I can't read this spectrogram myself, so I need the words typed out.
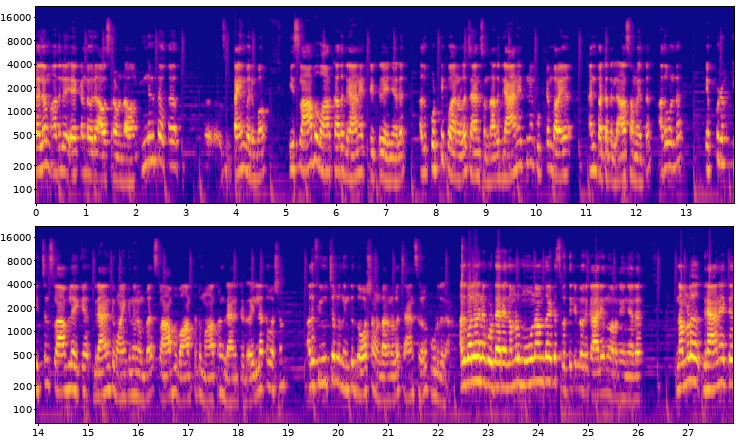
ബലം അതിൽ ഏക്കേണ്ട ഒരു അവസരം ഉണ്ടാവാം. ഇങ്ങനത്തെ ഒക്കെ ടൈം വരുമ്പോൾ ഈ സ്ലാബ് വാർക്കാതെ ഗ്രാനൈറ്റ് ഇട്ട് കഴിഞ്ഞാൽ അത് പൊട്ടിപ്പോകാനുള്ള ചാൻസ് ഉണ്ട്. അത് ഗ്രാനൈറ്റിനെ കുറ്റം പറയാൻ പറ്റത്തില്ല ആ സമയത്ത്. അതുകൊണ്ട് എപ്പോഴും കിച്ചൺ സ്ലാബിലേക്ക് ഗ്രാനൈറ്റ് വാങ്ങിക്കുന്നതിന് മുമ്പ് സ്ലാബ് വാർത്തിട്ട് മാത്രം ഗ്രാനൈറ്റ് ഇടുക. ഇല്ലാത്ത വശം അത് ഫ്യൂച്ചറിൽ നിങ്ങൾക്ക് ദോഷം ഉണ്ടാകാനുള്ള ചാൻസുകൾ കൂടുതലാണ്. അതുപോലെ തന്നെ കൂട്ടുകാരെ നമ്മൾ മൂന്നാമതായിട്ട് ശ്രദ്ധിക്കേണ്ട ഒരു കാര്യം എന്ന് പറഞ്ഞു കഴിഞ്ഞാൽ നമ്മൾ ഗ്രാനൈറ്റ്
